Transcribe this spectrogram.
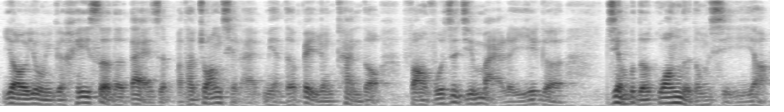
要用一个黑色的袋子把它装起来，免得被人看到，仿佛自己买了一个见不得光的东西一样。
